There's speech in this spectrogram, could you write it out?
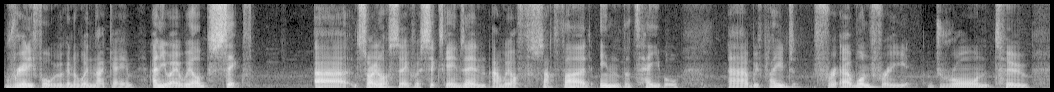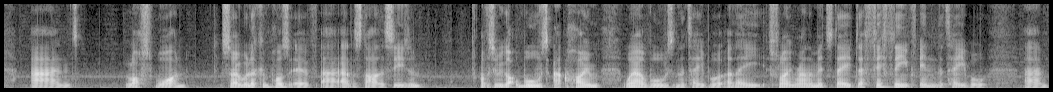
Really thought we were going to win that game. Anyway, we are sixth. Uh, sorry, not sixth. We're six games in, and we are sat third in the table. Uh, we've played three, uh, one three, drawn two, and lost one. So we're looking positive uh, at the start of the season. Obviously, we've got Wolves at home. Where are Wolves in the table? Are they floating around the mid stage? They're 15th in the table. Um,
